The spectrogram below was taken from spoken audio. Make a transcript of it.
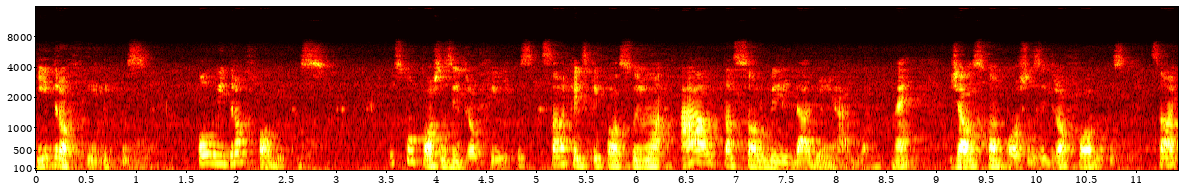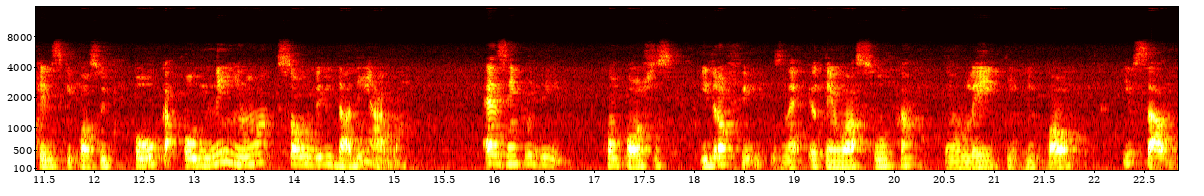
hidrofílicos ou hidrofóbicos. Os compostos hidrofílicos são aqueles que possuem uma alta solubilidade em água. Né? Já os compostos hidrofóbicos são aqueles que possuem pouca ou nenhuma solubilidade em água. Exemplo de compostos hidrofílicos, né? Eu tenho o açúcar, tenho o leite em pó e o sal.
